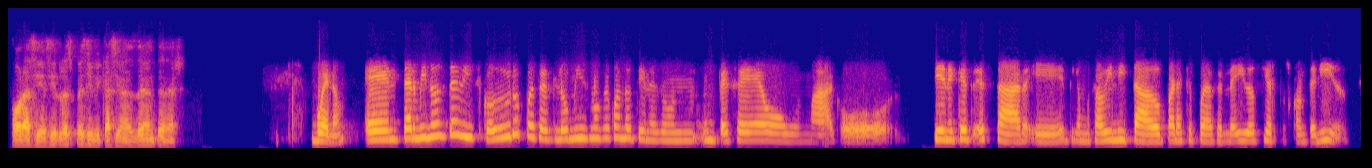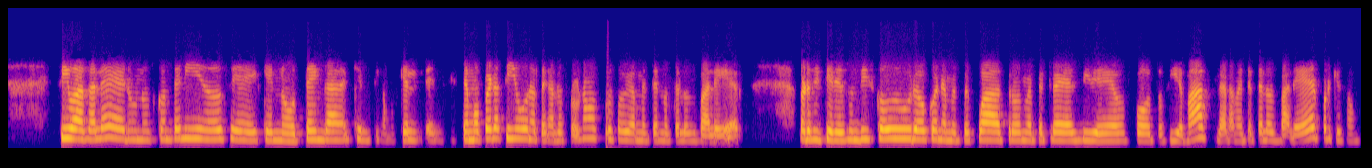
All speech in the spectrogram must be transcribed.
por así decirlo, especificaciones deben tener? Bueno, en términos de disco duro, pues es lo mismo que cuando tienes un, PC o un Mac o tiene que estar, eh, digamos, habilitado para que pueda ser leído ciertos contenidos. Si vas a leer unos contenidos eh, que no tenga, que digamos que el, el, sistema operativo no tenga los programas, pues obviamente no te los va a leer. Pero si tienes un disco duro con MP4, MP3, videos, fotos y demás, claramente te los va a leer porque son,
